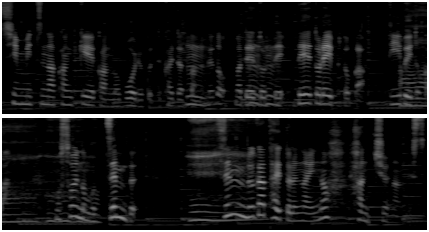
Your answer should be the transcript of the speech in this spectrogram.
親密な関係間の暴力って書いてあったんだけど、まあ、デートデデートレイプとか DV とかもうそういうのも全部全部がタイトル9の範疇なんです。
